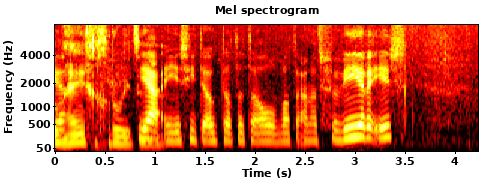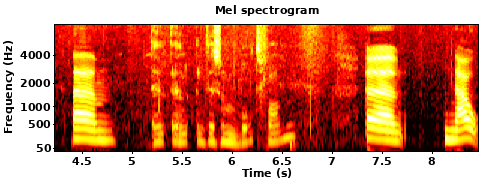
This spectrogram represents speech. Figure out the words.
beetje omheen gegroeid. eh. Ja, en je ziet ook dat het al wat aan het verweren is. Ehm, En, en het is een bot van? eh, nou,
